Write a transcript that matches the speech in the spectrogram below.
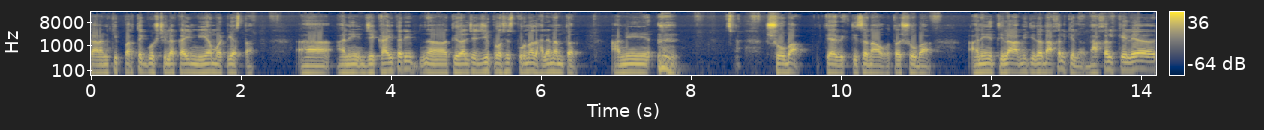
कारण की प्रत्येक गोष्टीला काही नियम अटी असतात. आणि जे काहीतरी अं, जी प्रोसेस पूर्ण झाल्यानंतर आम्ही शोभा त्या व्यक्तीचं नाव होतं शोभा. आणि तिला आम्ही तिथं दाखल केलं. दाखल केल्या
